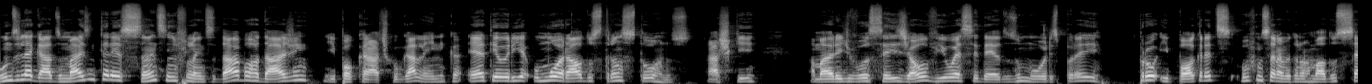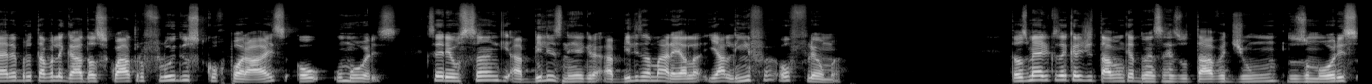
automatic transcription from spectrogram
Um dos legados mais interessantes e influentes da abordagem hipocrático-galênica é a teoria humoral dos transtornos. Acho que a maioria de vocês já ouviu essa ideia dos humores por aí. Pro Hipócrates, o funcionamento normal do cérebro estava ligado aos quatro fluidos corporais ou humores, que seriam o sangue, a bilis negra, a bilis amarela e a linfa ou fleuma. Então, os médicos acreditavam que a doença resultava de um dos humores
